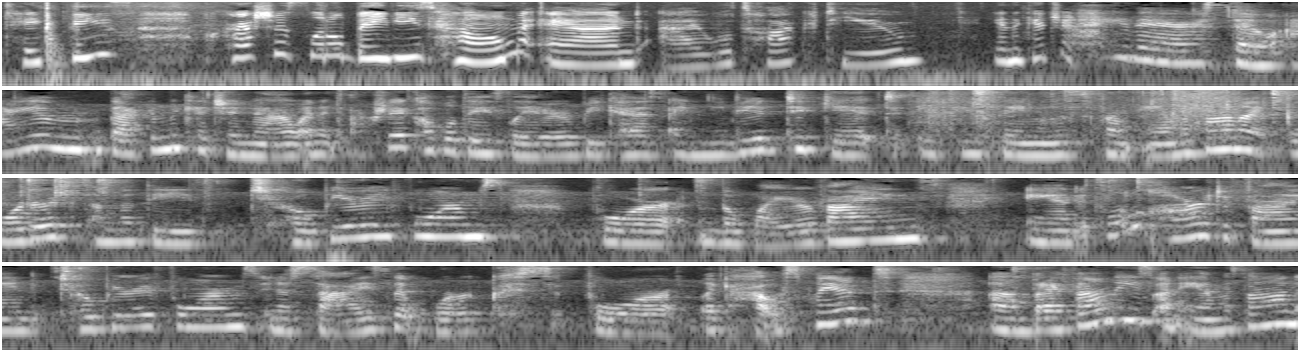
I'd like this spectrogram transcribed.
take these precious little babies home and I will talk to you in the kitchen. Hey there, so I am back in the kitchen now and it's actually a couple days later because I needed to get a few things from Amazon. I ordered some of these topiary forms for the wire vines and it's a little hard to find topiary forms in a size that works for like a house plant. Um, but I found these on Amazon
